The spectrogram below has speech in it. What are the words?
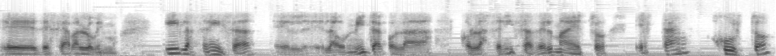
eh, deseaban lo mismo y las cenizas, el, la urnita con, la, con las cenizas del maestro, están justo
